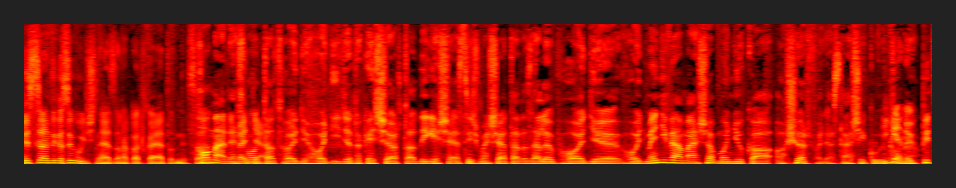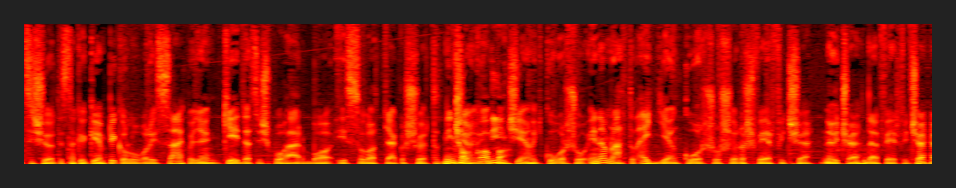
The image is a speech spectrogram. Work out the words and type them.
Viszont az úgyis nehezen akart kaját adni. Szóval Ha már ezt mondtad, hogy, hogy igyatok egy sört addig, és ezt is mesélted az előbb, hogy, hogy mennyivel másabb mondjuk a, a sörfogyasztási kultúra. Igen, ők pici sört isznak, ők ilyen pikolóval isszák, vagy ilyen két decis pohárba iszogatják a sört. Tehát nincs, Csak ilyen, abba? nincs ilyen, hogy korsó. Én nem láttam egy ilyen korsó sörös férfit se, nőt se, de férfit se.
